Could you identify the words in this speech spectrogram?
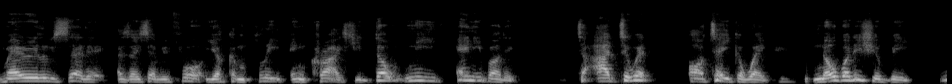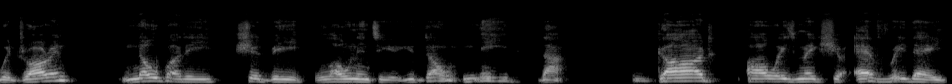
Mary Lou said it, as I said before, you're complete in Christ. You don't need anybody to add to it or take away. Nobody should be withdrawing. Nobody should be loaning to you. You don't need that. God always makes sure every day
